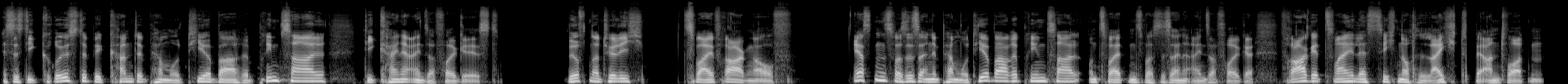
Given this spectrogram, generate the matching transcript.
es ist die größte bekannte permutierbare Primzahl, die keine Einserfolge ist. Wirft natürlich zwei Fragen auf. Erstens, was ist eine permutierbare Primzahl? Und zweitens, was ist eine Einserfolge? Frage 2 lässt sich noch leicht beantworten.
